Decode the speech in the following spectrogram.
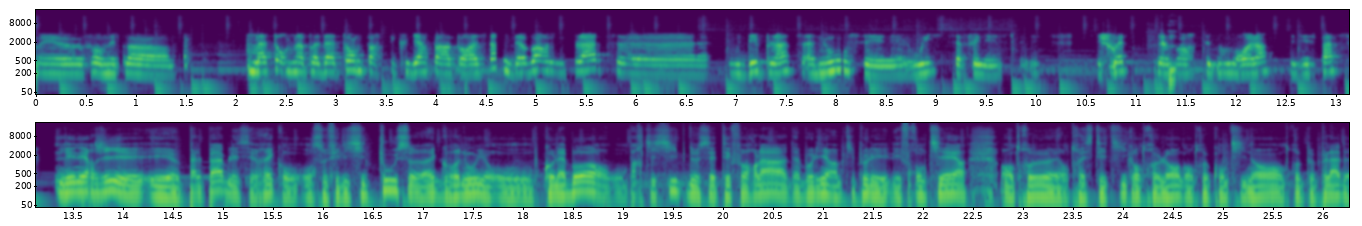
mais euh, enfin, on n'est pas on n'a pas d'attente particulière par rapport à ça, mais d'avoir une place euh, ou des places à nous, c'est oui, ça fait c'est chouette d'avoir cet endroit-là, ces espaces. L'énergie est, est, palpable et c'est vrai qu'on se félicite tous avec Grenouille, on collabore, on participe de cet effort-là d'abolir un petit peu les, les, frontières entre, entre esthétique, entre langues, entre continents, entre peuplades.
